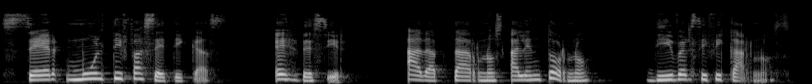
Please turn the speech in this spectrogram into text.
ser multifacéticas, es decir, adaptarnos al entorno diversificarnos.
